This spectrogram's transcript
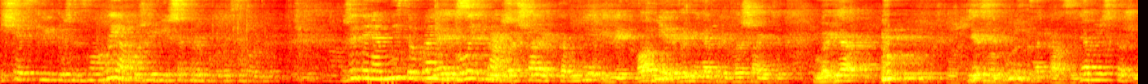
і ще скільки ж не змогли, а може і більше прибули сьогодні. Жителям міста Я України их були всех краще. приглашаю ко мне или к вам, Нет. или вы меня приглашаете. Но я, если будут наказы, я вам скажу.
